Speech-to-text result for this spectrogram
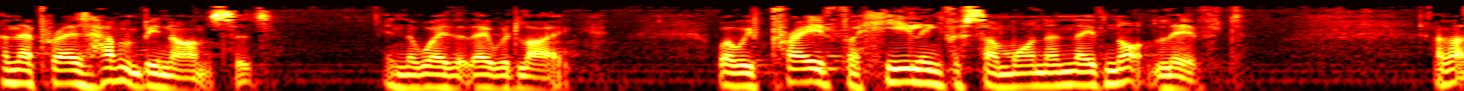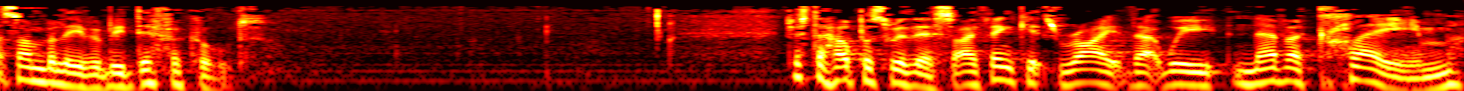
and their prayers haven't been answered in the way that they would like. Where we've prayed for healing for someone and they've not lived. And that's unbelievably difficult. Just to help us with this, I think it's right that we never claim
